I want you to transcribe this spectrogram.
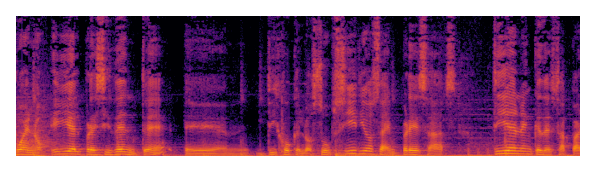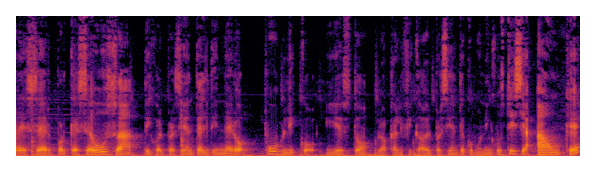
Bueno, y el presidente eh, dijo que los subsidios a empresas tienen que desaparecer porque se usa, dijo el presidente, el dinero público. Y esto lo ha calificado el presidente como una injusticia, aunque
